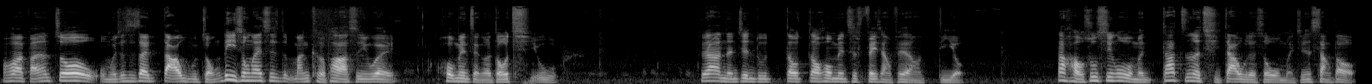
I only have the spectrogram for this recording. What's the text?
后来反正最后我们就是在大雾中，立松那次蛮可怕，是因为后面整个都起雾，所以它能见度到到后面是非常非常的低哦。那好处是因为我们它真的起大雾的时候，我们已经上到，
